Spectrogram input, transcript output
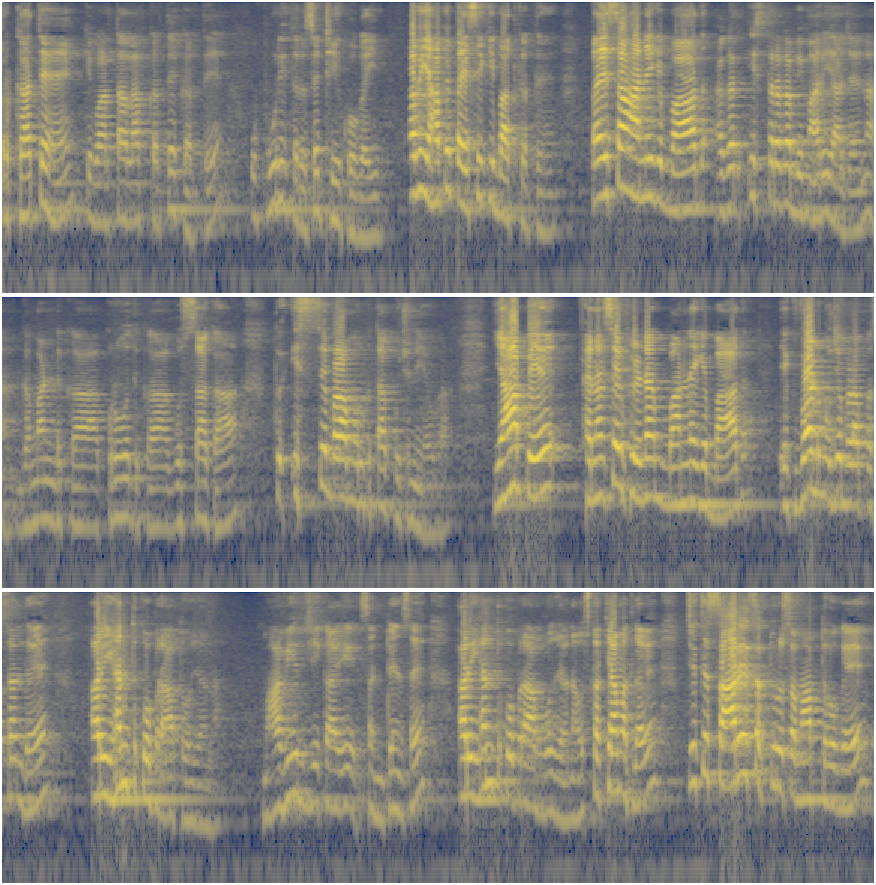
और कहते हैं कि वार्तालाप करते करते वो पूरी तरह से ठीक हो गई। अब यहाँ पे पैसे की बात करते हैं। पैसा आने के बाद अगर इस तरह का बीमारी आ जाए ना, घमंड का, क्रोध का, गुस्सा का तो इससे बड़ा मूर्खता कुछ नहीं होगा। यहाँ पे फाइनेंशियल फ्रीडम मानने के बाद एक वर्ड मुझे बड़ा पसंद है, अरिहंत को प्राप्त हो जाना। महावीर जी का ये सेंटेंस है, अरिहंत को प्राप्त हो जाना। उसका क्या मतलब है? जिसके सारे शत्रु समाप्त हो गए,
